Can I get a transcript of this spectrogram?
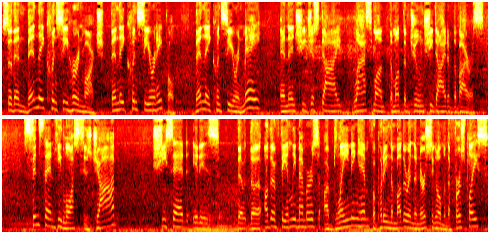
So then, then they couldn't see her in March. Then they couldn't see her in April. Then they couldn't see her in May. And then she just died last month, the month of June, she died of the virus. Since then, he lost his job. She said it is the, the other family members are blaming him for putting the mother in the nursing home in the first place.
